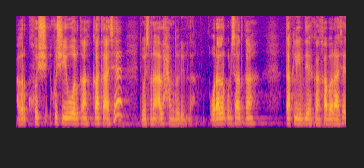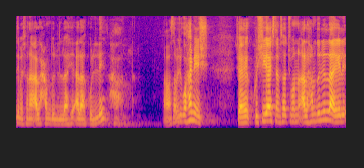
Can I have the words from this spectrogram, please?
اگر خۄش خوشی وول کانٛہہ کَتھ آسہِ ہا تِم ٲسۍ وَنان الحمدُاللہ اور اگر کُنہِ ساتہٕ کانٛہہ تکلیٖف دِیَکھ کانٛہہ خبر آسہِ ہا تِم ٲسۍ وَنان الحمدُاللہ علیٰ کُلہِ حال آ سَمجھ گوٚو ہمیشہِ چاہے خوشی آسہِ تَمہِ ساتہٕ چھُ وَنُن الحمدُاللہ ییٚلہِ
